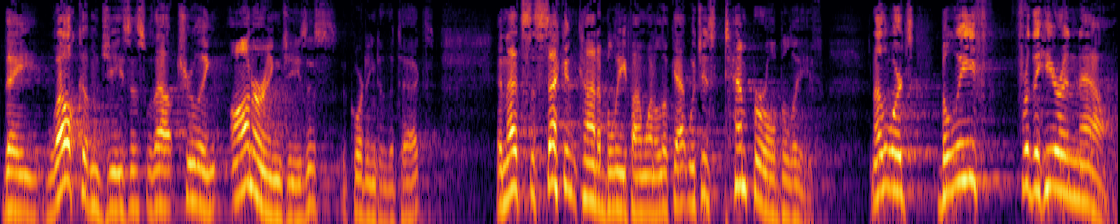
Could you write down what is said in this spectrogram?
they welcome Jesus without truly honoring Jesus, according to the text. And that's the second kind of belief I want to look at, which is temporal belief. In other words, belief for the here and now.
